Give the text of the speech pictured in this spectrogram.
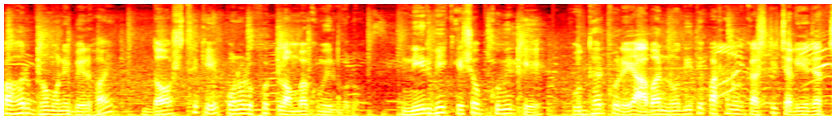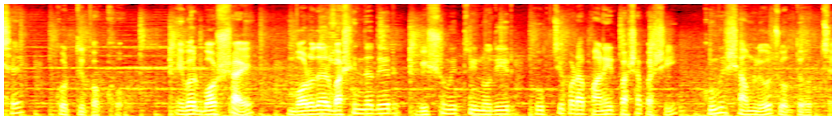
শহর ভ্রমণে বের হয় দশ থেকে পনেরো ফুট লম্বা কুমিরগুলো। নির্ভীক এসব কুমিরকে উদ্ধার করে আবার নদীতে পাঠানোর কাজটি চালিয়ে যাচ্ছে কর্তৃপক্ষ। এবার বর্ষায় বড়দার বাসিন্দাদের বিশ্বমিত্রী নদীর উপচে পড়া পানির পাশাপাশি কুমির সামলেও চলতে হচ্ছে।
